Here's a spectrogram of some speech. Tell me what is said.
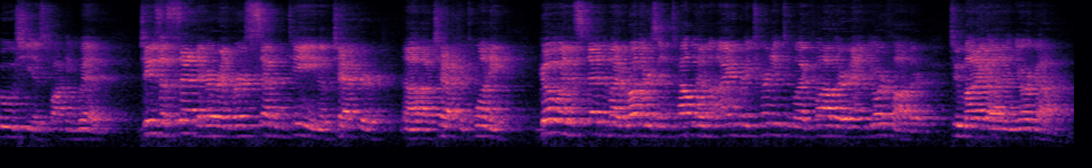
who she is talking with. Jesus said to her in verse 17 of chapter, uh, of chapter 20, Go instead to my brothers and tell them I am returning to my Father and your Father, to my God and your God.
